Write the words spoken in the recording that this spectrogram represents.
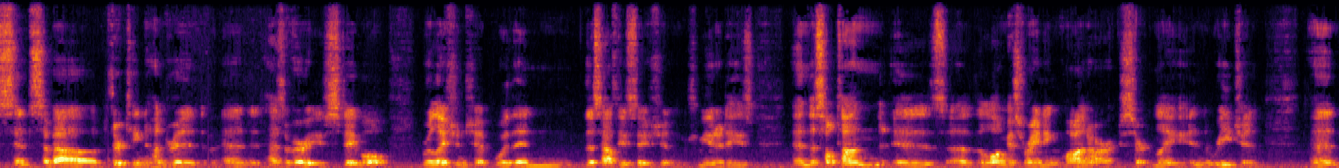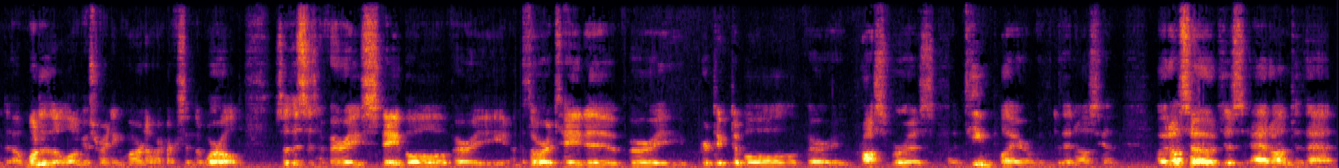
since about 1300, and it has a very stable relationship within the Southeast Asian communities. And the Sultan is uh, the longest reigning monarch, certainly in the region, and uh, one of the longest reigning monarchs in the world. So, this is a very stable, very authoritative, very predictable, very prosperous uh, team player within ASEAN. I would also just add on to that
